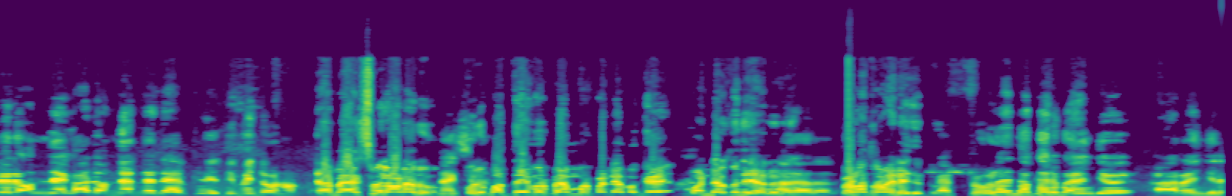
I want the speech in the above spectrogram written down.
എന്തായാലും ഒരു ഒന്നേകാൽ ഒന്നര ലാക്ക് ഇതിന് ലോൺ കൊടുക്കാം. മാക്സിമം ലോൺ വരും Maximum. ഒരു പത്ത് എൺപത് റുപ്യ എൺപത് റുപ്യ നമുക്ക് വണ്ടി ഇറക്കും ചെയ്യാലോ അതെ അതെ അതെ. ഇപ്പോൾ എത്ര മൈലേജ് കിട്ടും? പെട്രോൾ ഇതൊക്കെ ഒരു പതിനഞ്ച് ആ റേഞ്ചിൽ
